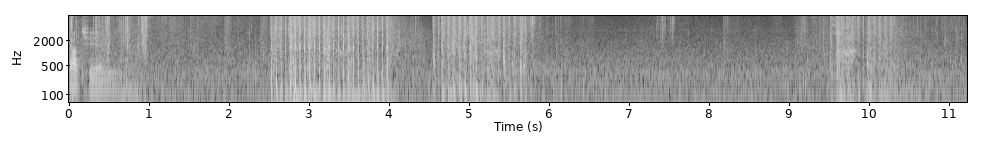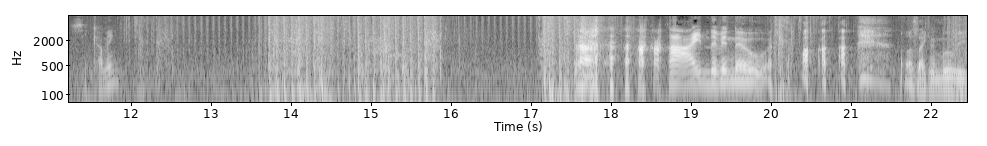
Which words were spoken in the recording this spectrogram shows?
Got him. Is he coming? I never know. I was like in a movie,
